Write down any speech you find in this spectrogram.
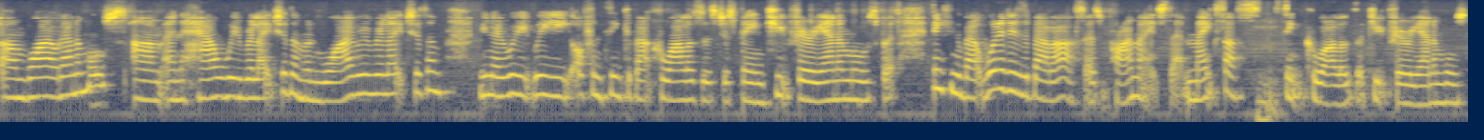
um, wild animals um, and how we relate to them and why we relate to them. You know, we, we often think about koalas as just being cute, furry animals, but thinking about what it is about us as primates that makes us mm. think koalas are cute, furry animals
